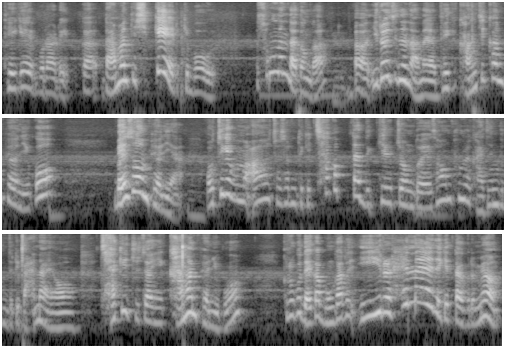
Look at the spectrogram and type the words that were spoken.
되게 뭐라 그럴까 남한테 쉽게 이렇게 뭐 속는다던가 음. 어, 이러지는 않아요. 되게 강직한 편이고 매서운 편이야. 어떻게 보면 아 저 사람 되게 차갑다 느낄 정도의 성품을 가진 분들이 많아요. 자기 주장이 강한 편이고 그리고 내가 뭔가를 이 일을 해내야 되겠다 그러면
